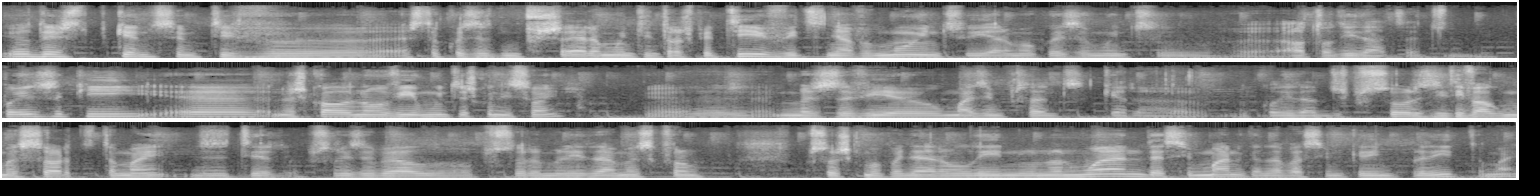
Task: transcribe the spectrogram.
Eu desde pequeno sempre tive eh, esta coisa de me fechar, era muito introspectivo e desenhava muito e era uma coisa muito uh, autodidata. Depois aqui uh, na escola não havia muitas condições, uh, mas havia o mais importante, que era a qualidade dos professores e tive alguma sorte também de ter a professora Isabel ou a professora Maria Damas, que foram professores que me apanharam ali no nono ano, décimo ano, que andava assim um bocadinho perdido também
